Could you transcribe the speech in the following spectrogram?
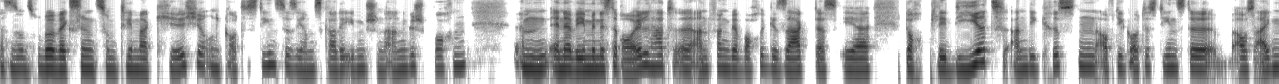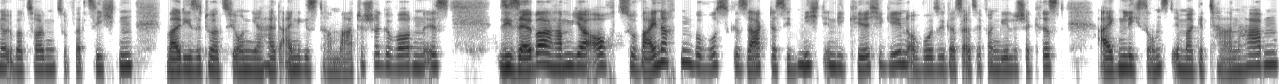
Lassen Sie uns rüberwechseln zum Thema Kirche und Gottesdienste. Sie haben es gerade eben schon angesprochen. Ähm, NRW-Minister Reul hat äh, Anfang der Woche gesagt, dass er doch plädiert, an die Christen auf die Gottesdienste aus eigener Überzeugung zu verzichten, weil die Situation ja halt einiges dramatischer geworden ist. Sie selber haben ja auch zu Weihnachten bewusst gesagt, dass Sie nicht in die Kirche gehen, obwohl Sie das als evangelischer Christ eigentlich sonst immer getan haben.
